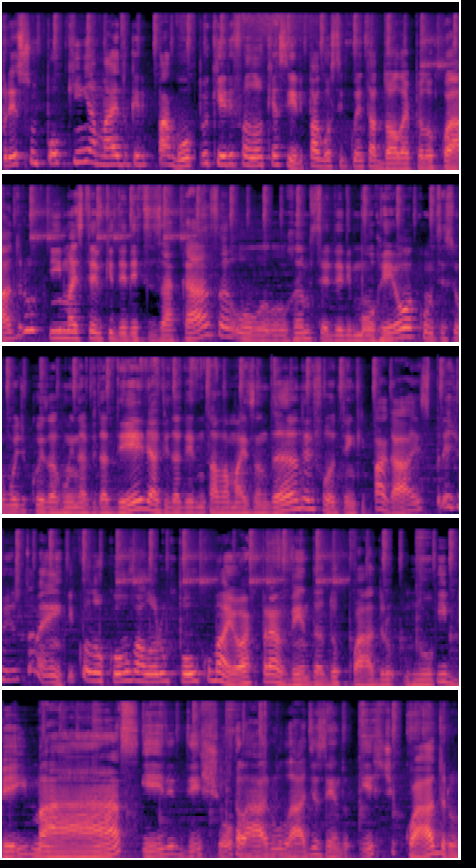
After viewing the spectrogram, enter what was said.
preço um pouquinho a mais do que ele pagou, porque ele falou que assim, ele pagou 50 dólares pelo quadro, e mas teve que dedetizar a casa, o, o hamster dele morreu, aconteceu um monte de coisa ruim na vida dele, a vida dele não estava mais andando, ele falou, tem que pagar esse prejuízo também. E colocou um valor um pouco maior para venda do quadro no eBay, mas ele deixou claro lá dizendo: "Este quadro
